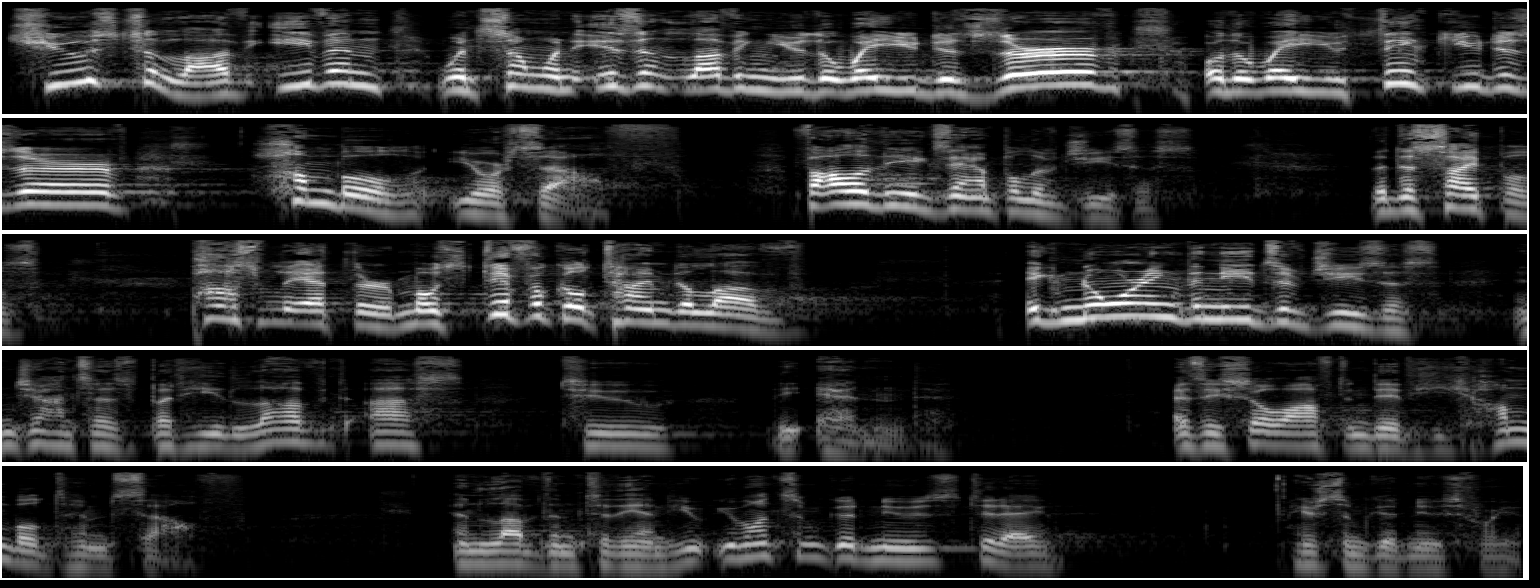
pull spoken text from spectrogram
Choose to love even when someone isn't loving you the way you deserve or the way you think you deserve. Humble yourself. Follow the example of Jesus. The disciples, possibly at their most difficult time to love, ignoring the needs of Jesus. And John says, But he loved us to the end. As he so often did, he humbled himself and loved them to the end. You, you want some good news today? Here's some good news for you.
